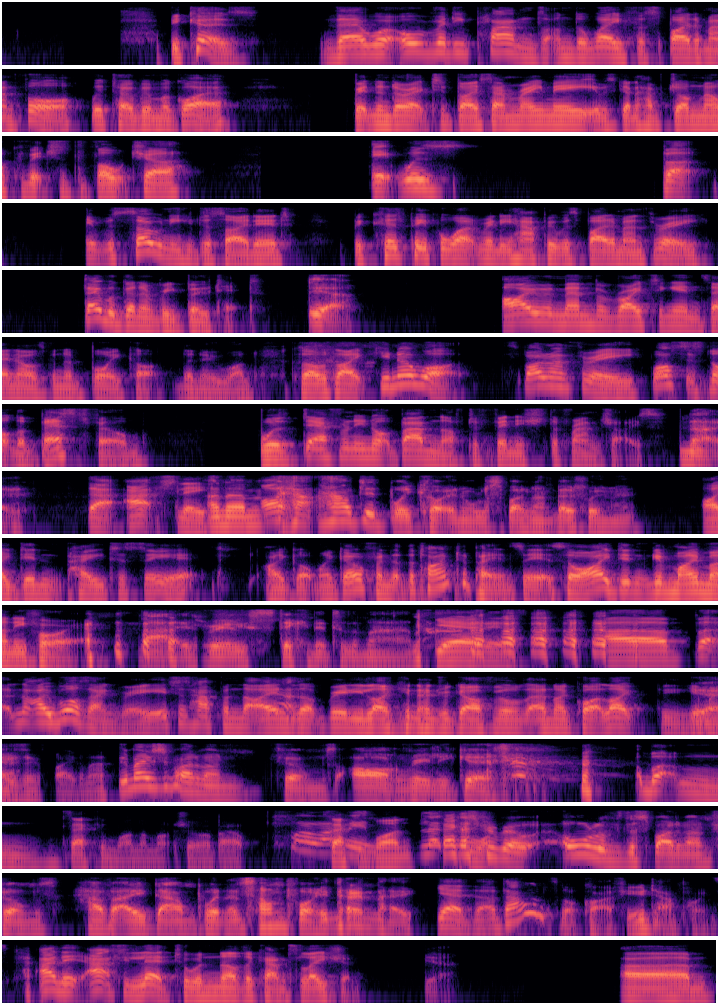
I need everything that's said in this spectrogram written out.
Because there were already plans underway for Spider-Man 4 with Tobey Maguire, written and directed by Sam Raimi. It was going to have John Malkovich as the Vulture. It was, but it was Sony who decided because people weren't really happy with Spider-Man 3, they were going to reboot it. Yeah. I remember writing in saying I was going to boycott the new one because I was like, you know what, Spider-Man 3, whilst it's not the best film, was definitely not bad enough to finish the franchise. No. That actually, And um, I- how, how did boycotting all of Spider-Man go for you, mate? I didn't pay to see it. I got my girlfriend at the time to pay and see it, so I didn't give my money for it. That is really sticking it to the man. yeah, it is. uh, but no, I was angry. It just happened that I ended up really liking Andrew Garfield, and I quite liked the Yeah. Amazing Spider-Man. the Amazing Spider-Man films are really good. But mm, second one, I'm not sure about. Well, I Second mean, one. Let, us be real. All of the Spider-Man films have a down point at some point, don't they? Yeah, th- that one's got quite a few down points, and it actually led to another cancellation. Yeah. Um,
